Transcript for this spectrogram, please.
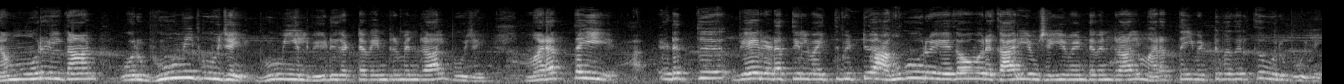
நம் ஊரில்தான் ஒரு பூமி பூஜை பூமியில் வீடு கட்ட வேண்டுமென்றால் பூஜை. மரத்தை எடுத்து வேறிடத்தில் வைத்துவிட்டு அங்கு ஒரு ஏதோ ஒரு காரியம் செய்ய வேண்டுமென்றால் மரத்தை வெட்டுவதற்கு ஒரு பூஜை.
